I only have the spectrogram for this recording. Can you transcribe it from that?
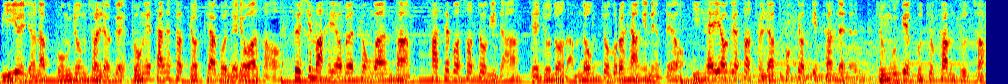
미일 연합 공중 전력을 동해상에서 격퇴하고 내려와서 스시마 해협을 통과한 다음 사세버 서쪽이자 제주도 남동쪽으로 향했는데요. 이 해역에서 전략 폭격기 편대는 중국의 구축함 두 척,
